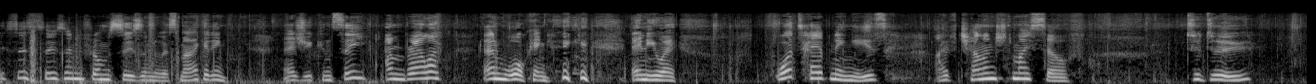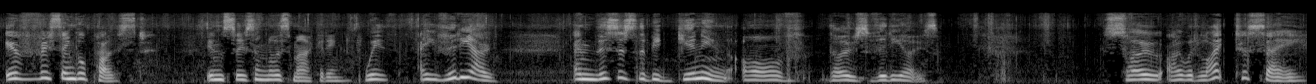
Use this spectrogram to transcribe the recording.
This is Susan from Susan Lewis Marketing. As you can see, umbrella and walking. anyway, what's happening is I've challenged myself to do every single post in Susan Lewis Marketing with a video. And this is the beginning of those videos. So I would like to say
